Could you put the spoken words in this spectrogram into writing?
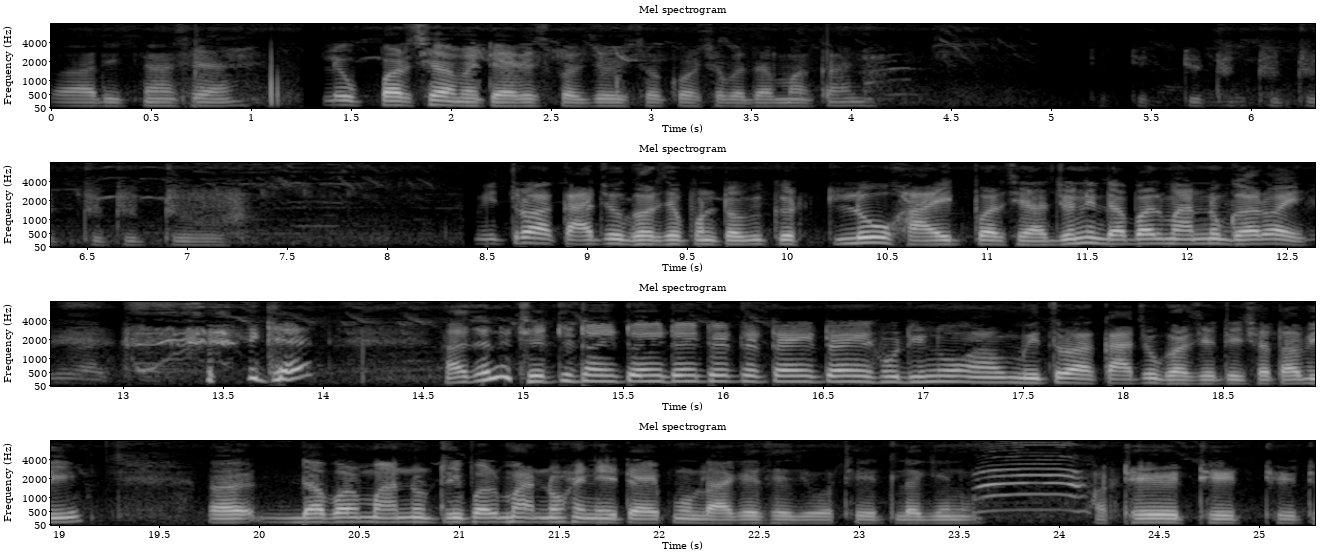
તો આ રીતના છે એટલે ઉપર છે અમે ટેરેસ પર જોઈ શકો છો બધા મકાનો મિત્રો, આ કાચું ઘર છે, પણ તો બી કેટલું હાઈટ પર છે. હજુ ની ડબલ માળનું ઘર હોય. કે? આજે ને ઠેઠી ટઈ ટઈ ટઈ ટઈ ટઈ ટઈ સુધીનું આ મિત્રો આ કાચું ઘર છે તે છતાં બી ડબલ માળનું ટ્રિપલ માળનું હોય ને એ ટાઈપનું લાગે છે, જો ઠેઠ લગીનું. ઠેઠ ઠેઠ ઠેઠ,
